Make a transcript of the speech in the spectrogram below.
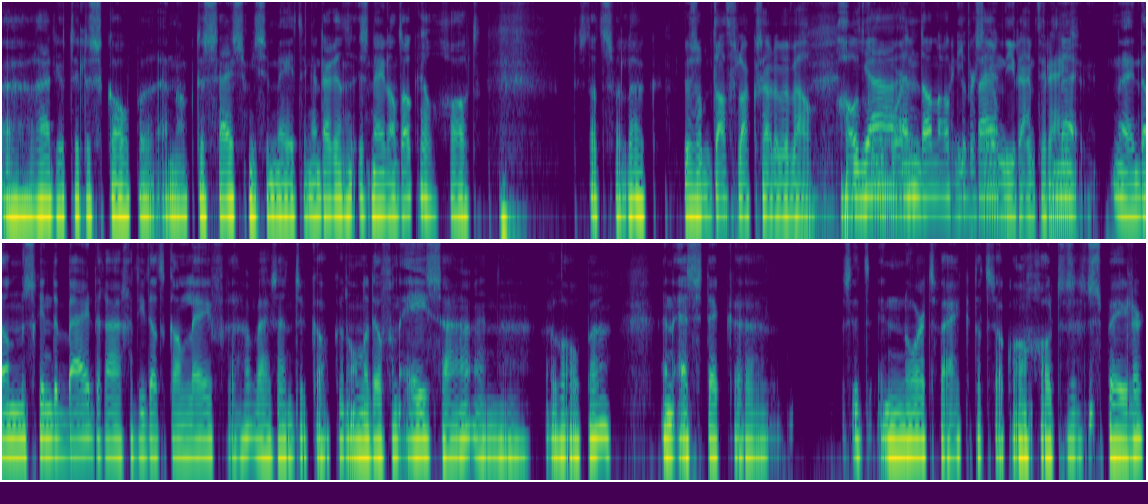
uh, radiotelescopen en ook de seismische metingen. Daarin is Nederland ook heel groot. Dus dat is wel leuk. Dus op dat vlak zouden we wel groot ja, kunnen worden. En dan ook maar niet per se om die ruimte reizen. Nee, nee, dan misschien de bijdrage die dat kan leveren. Wij zijn natuurlijk ook een onderdeel van ESA en uh, Europa. En ESTEC uh, zit in Noordwijk. Dat is ook wel een grote speler.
